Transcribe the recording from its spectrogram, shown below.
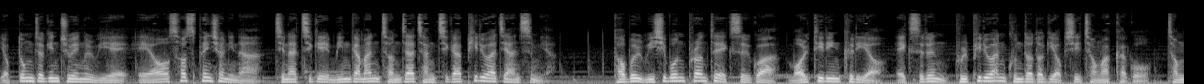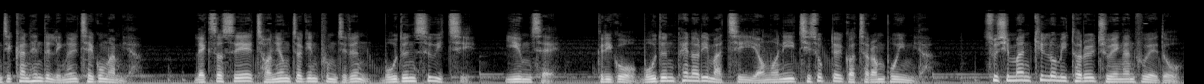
역동적인 주행을 위해 에어 서스펜션이나 지나치게 민감한 전자 장치가 필요하지 않습니다. 더블 위시본 프런트 엑슬과 멀티링크 리어 엑슬은 불필요한 군더더기 없이 정확하고 정직한 핸들링을 제공합니다. 렉서스의 전형적인 품질은 모든 스위치, 이음새, 그리고 모든 패널이 마치 영원히 지속될 것처럼 보입니다. 수십만 킬로미터를 주행한 후에도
